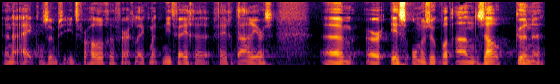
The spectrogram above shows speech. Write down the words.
hun eiconsumptie iets verhogen vergeleken met niet-vegetariërs. Ehm, er is onderzoek wat aan zou kunnen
